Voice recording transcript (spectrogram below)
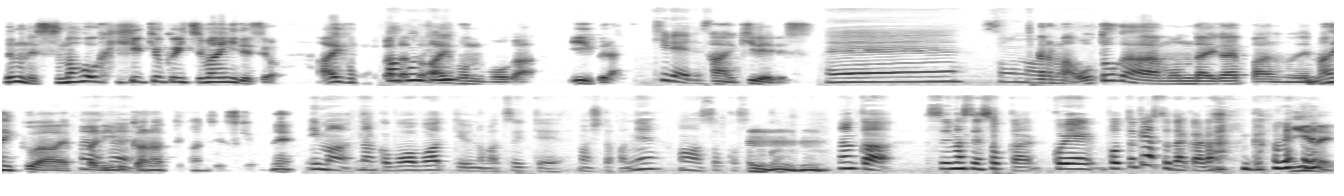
でもね、スマホが結局一番いいですよ。iPhone とかだと iPhone の方がいいぐらい。綺麗です。はい、綺麗です。へえ、そうなんだ。ただまあ音が問題がやっぱあるので、マイクはやっぱりいるかなって感じですけどね。今、なんかボワボワっていうのがついてましたかね？ああ、そっかそっか。うんうんうん。なんか、すいません、そっか。これ、ポッドキャストだから、画 面見えない。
